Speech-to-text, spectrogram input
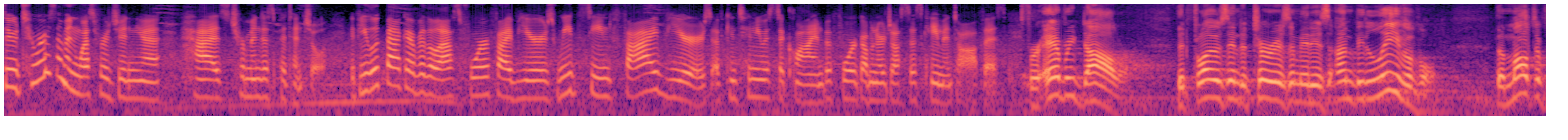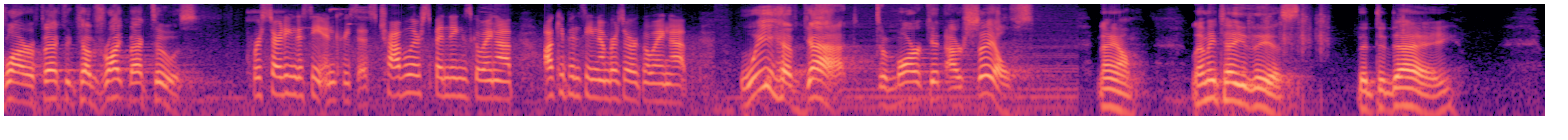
So tourism in West Virginia has tremendous potential. If you look back over the last four or five years, we'd seen five years of continuous decline before Governor Justice came into office. For every dollar that flows into tourism, it is unbelievable the multiplier effect that comes right back to us. We're starting to see increases. Traveler spending is going up, occupancy numbers are going up. We have got to market ourselves. Now, let me tell you this that today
